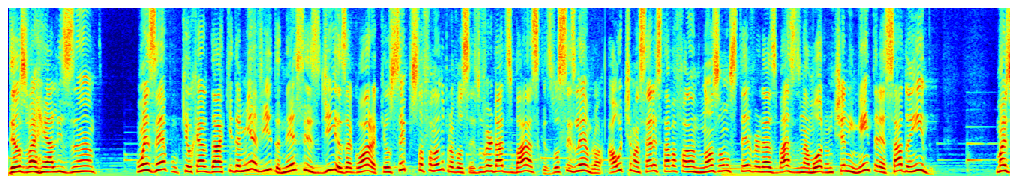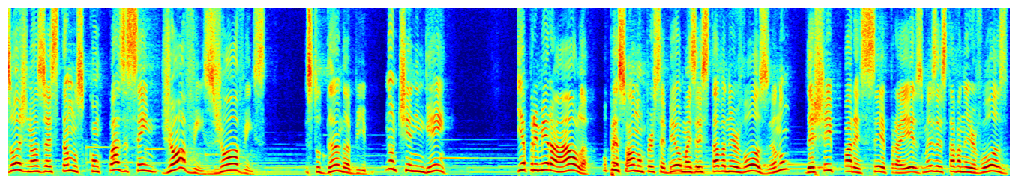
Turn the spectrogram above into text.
Deus vai realizando. Um exemplo que eu quero dar aqui da minha vida, nesses dias agora, que eu sempre estou falando para vocês, do Verdades Básicas. Vocês lembram? A última série estava falando, nós vamos ter Verdades Básicas do namoro, não tinha ninguém interessado ainda. Mas hoje nós já estamos com quase 100 jovens, jovens, estudando a Bíblia. Não tinha ninguém. E a primeira aula, o pessoal não percebeu, mas eu estava nervoso. Eu não deixei parecer para eles, mas eu estava nervoso.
